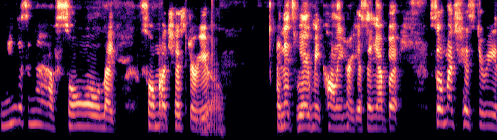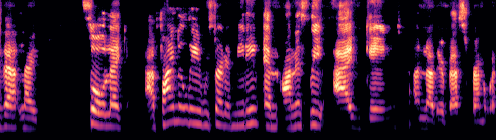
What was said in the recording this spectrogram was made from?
me and Yesenia have so, like, so much history Yeah. and it's weird me calling her Yesenia, but so much history that like, so like, I finally we started meeting, and honestly, I've gained another best friend with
